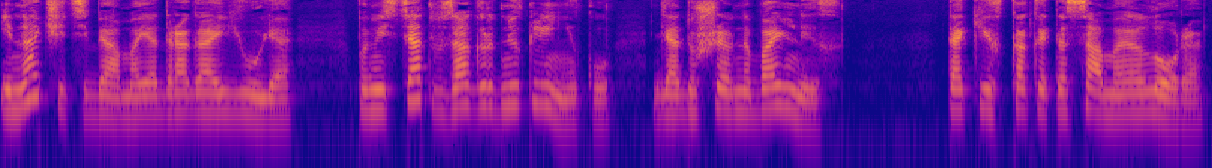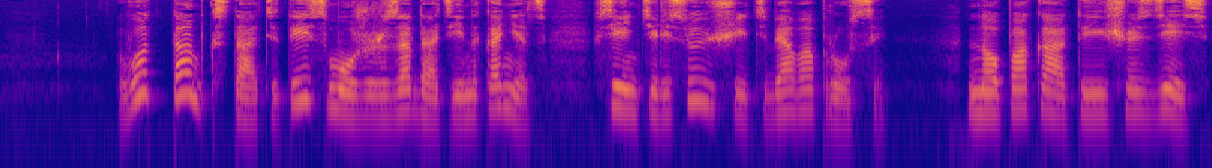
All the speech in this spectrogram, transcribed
Иначе тебя, моя дорогая Юля, поместят в загородную клинику для душевнобольных, таких, как эта самая Лора. Вот там, кстати, ты и сможешь задать ей, наконец, все интересующие тебя вопросы. Но пока ты еще здесь,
